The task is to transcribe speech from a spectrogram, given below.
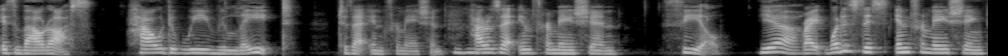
is about us. How do we relate to that information? Mm-hmm. how does that information feel? Yeah. Right? What is this information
